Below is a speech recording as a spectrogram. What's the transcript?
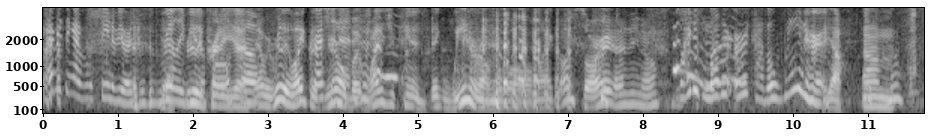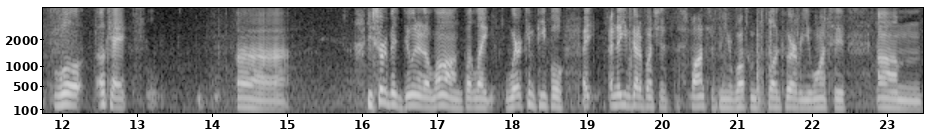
Everything I've seen of yours is really Really beautiful. pretty, yeah. So Yeah, we really like this mural, it. but why did you paint a big wiener on the wall? I'm like, I'm sorry, I, you know. why does Mother Earth have a wiener? Yeah, Um, well, okay. Uh, you've sort of been doing it along, but like, where can people? I, I know you've got a bunch of sponsors, and you're welcome to plug whoever you want to. Um,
